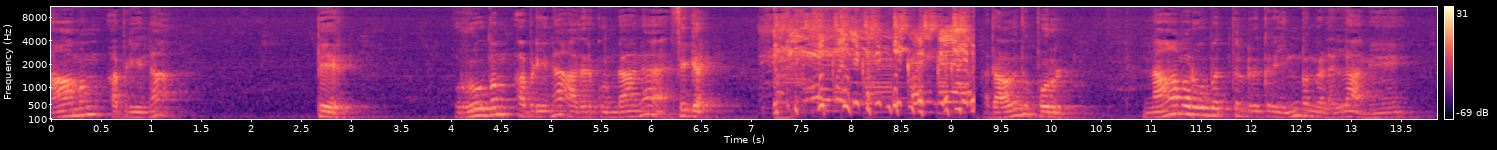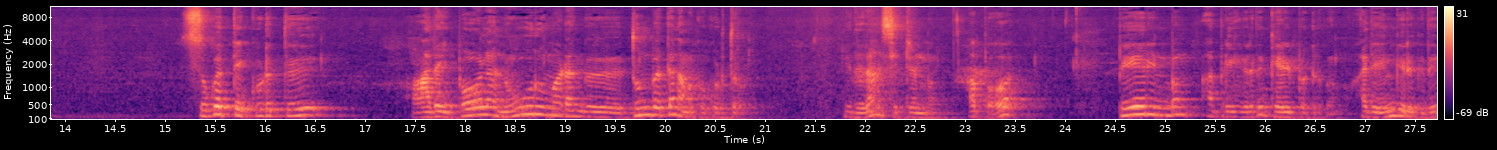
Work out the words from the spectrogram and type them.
நாமம் அப்படின்னா பேர். ரூபம் அப்படின்னா அதற்குண்டான ஃபிகர் அதாவது பொருள். நாம ரூபத்தில் இருக்கிற இன்பங்கள் எல்லாமே சுகத்தை கொடுத்து அதை போல நூறு மடங்கு துன்பத்தை நமக்கு கொடுத்துரும். இதுதான் சிற்றின்பம். அப்போது பேரின்பம் அப்படிங்கிறது கேள்விப்பட்டிருக்கோம். அது எங்கே இருக்குது?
